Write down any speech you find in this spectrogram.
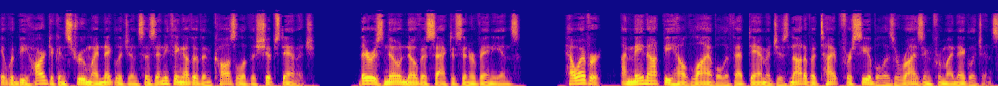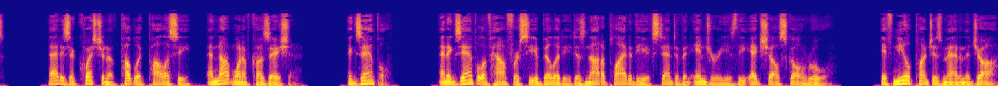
it would be hard to construe my negligence as anything other than causal of the ship's damage. There is no novus actus interveniens. However, I may not be held liable if that damage is not of a type foreseeable as arising from my negligence. That is a question of public policy, and not one of causation. Example An example of how foreseeability does not apply to the extent of an injury is the eggshell skull rule. If Neal punches Matt in the jaw,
